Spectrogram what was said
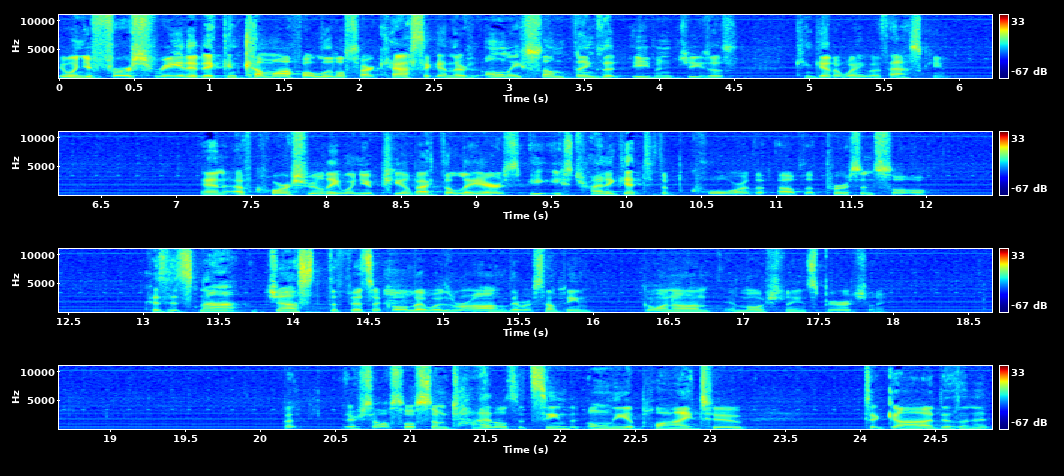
when you first read it, it can come off a little sarcastic, and there's only some things that even Jesus can get away with asking. And of course, really, when you peel back the layers, he's trying to get to the core of the, of the person's soul. Because it's not just the physical that was wrong, there was something going on emotionally and spiritually. But there's also some titles that seem to only apply to, to God, doesn't it?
